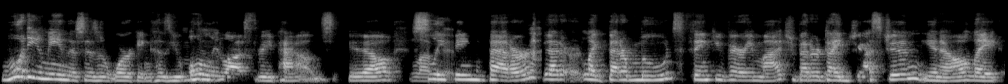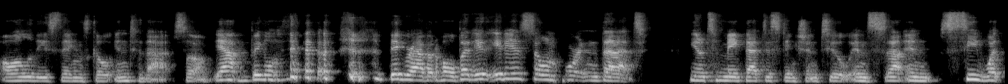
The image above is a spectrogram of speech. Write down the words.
What do you mean this isn't working? Because you mm-hmm. only lost three pounds, you know, Love sleeping it. better, better, like better moods. Thank you very much. Better digestion, you know, like all of these things go into that. So yeah, big big rabbit hole. But it, it is so important that you know to make that distinction too and and see what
